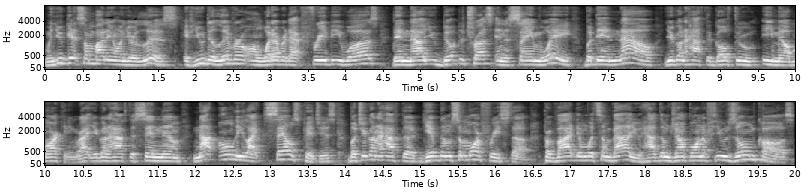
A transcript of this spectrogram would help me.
when you get somebody on your list, if you deliver on whatever that freebie was, then now you built the trust in the same way, but then now you're going to have to go through email marketing, right? You're going to have to send them not only like sales pitches, but you're going to have to give them some more free stuff, provide them with some value, have them jump on a few Zoom calls,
